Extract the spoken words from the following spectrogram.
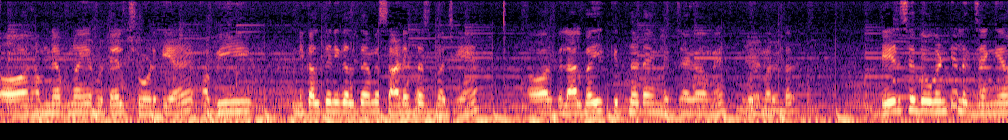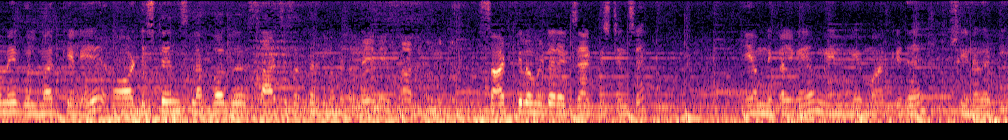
और हमने अपना ये होटल छोड़ दिया है। अभी निकलते निकलते हमें साढ़े दस बज गए हैं और बिलाल भाई कितना टाइम लग जाएगा हमें गुलमर्ग तक? डेढ़ से दो घंटे लग जाएँगे हमें गुलमर्ग के लिए और डिस्टेंस लगभग साठ से सत्तर किलोमीटर। नहीं नहीं साठ किलोमीटर। साठ किलोमीटर एग्जैक्ट डिस्टेंस है। ये हम निकल गए हैं मेन ये मार्केट है श्रीनगर की।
